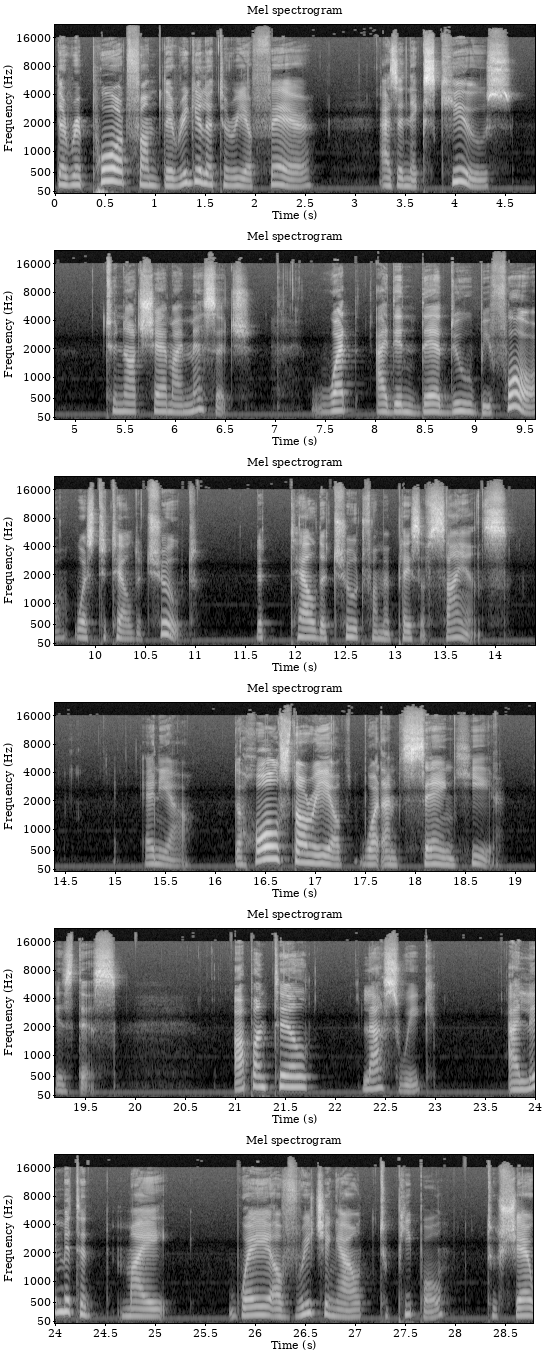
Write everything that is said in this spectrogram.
the report from the regulatory affair as an excuse to not share my message. What I didn't dare do before was to tell the truth, to tell the truth from a place of science. Anyhow, the whole story of what I'm saying here is this. Up until last week, I limited my way of reaching out to people to share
